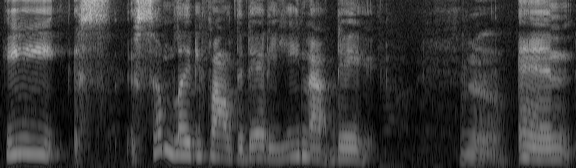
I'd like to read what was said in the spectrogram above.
He some lady found the daddy. He not dead. Yeah. And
